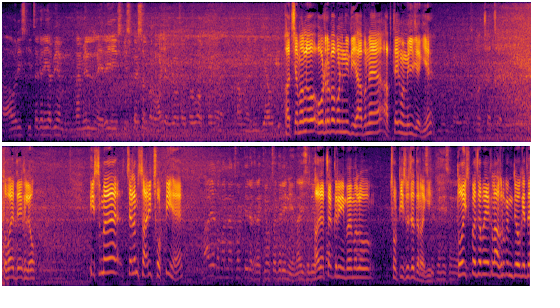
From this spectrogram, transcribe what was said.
हाँ और इसकी चक्री अभी हम मिल नहीं रही इसकी स्पेशल बनवाई अभी हो सकता वो हफ़्ते में हमें मिल जाएगी अच्छा मतलब ऑर्डर पर बन नहीं दिया आपने हफ़्ते में मिल जाएगी है? अच्छा अच्छा। तो भाई देख लो इसमें चलम सारी छोटी है। ना ये तो मैंने छोटी रख रखी हूँ चक्री नहीं है ना इसलिए अच्छा चक्री नहीं भाई मतलब छोटी सी ज़्यादा रखी तो इस पर जब एक लाख रुपए में दोगे तो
